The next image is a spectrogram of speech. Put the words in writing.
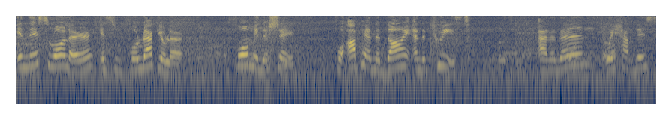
in this roller, it's for regular, forming the shape, for up and down and twist. And then we have this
